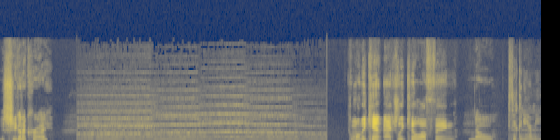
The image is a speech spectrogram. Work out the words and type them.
Is she gonna cry? Come on, they can't actually kill off Thing. No. If you can hear me,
